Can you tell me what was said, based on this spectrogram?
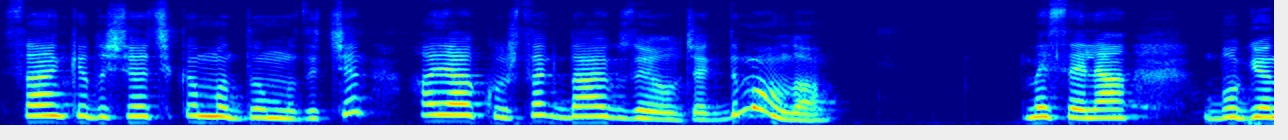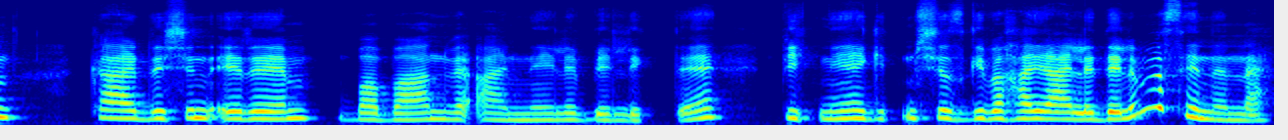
Sanki dışarı çıkamadığımız için hayal kursak daha güzel olacak değil mi oğlum? Mesela bugün kardeşin Erim, baban ve anneyle birlikte pikniğe gitmişiz gibi hayal edelim mi seninle?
